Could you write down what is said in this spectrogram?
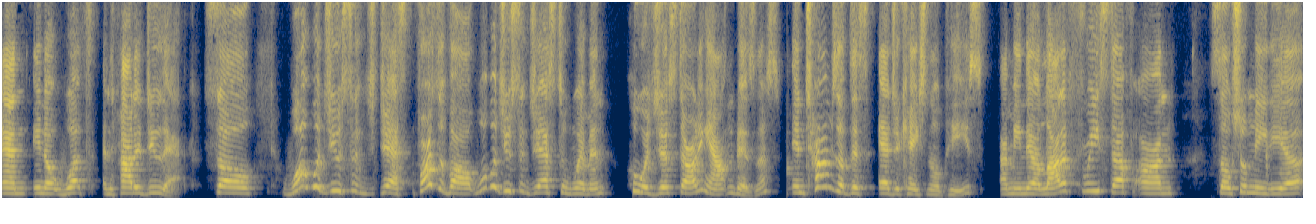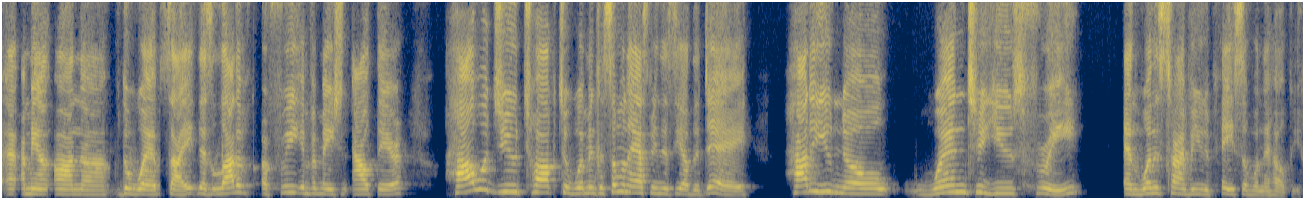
and you know what's and how to do that. So, what would you suggest? First of all, what would you suggest to women who are just starting out in business. In terms of this educational piece, I mean, there are a lot of free stuff on social media. I mean, on uh, the website, there's a lot of, of free information out there. How would you talk to women? Because someone asked me this the other day. How do you know when to use free and when it's time for you to pay someone to help you?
